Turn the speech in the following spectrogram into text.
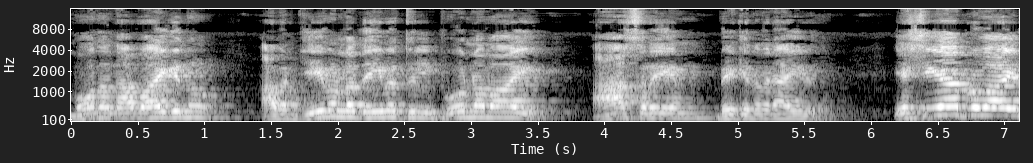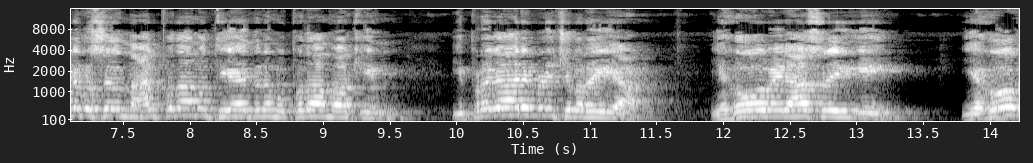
മൂന്ന് നാം വായിക്കുന്നു അവൻ ജീവനുള്ള ദൈവത്തിൽ പൂർണമായി ആശ്രയം വയ്ക്കുന്നവനായിരുന്നു. യഷിയാ പ്രവാഹിയുടെ പുസ്തകം നാൽപ്പതാം അധ്യായത്തിന് മുപ്പതാം വാക്യം ഇപ്രകാരം വിളിച്ചു പറയുകയാണ്. യഹോവയിൽ ആശ്രയിക്കുകയും യഹോവ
